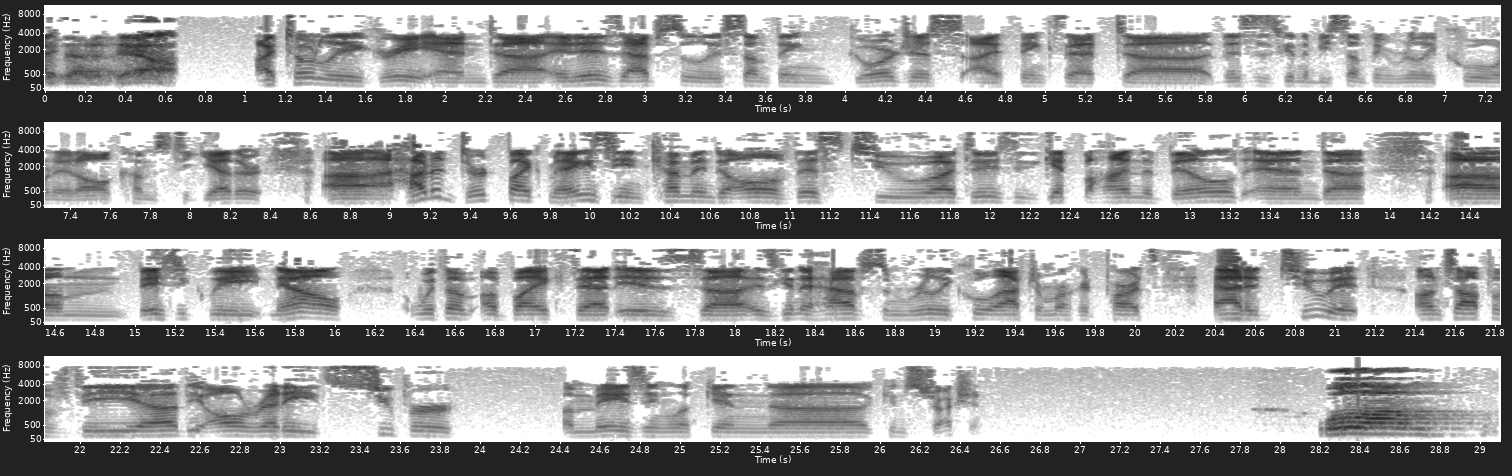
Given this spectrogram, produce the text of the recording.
without a doubt. I totally agree, and uh, it is absolutely something gorgeous. I think that uh, this is going to be something really cool when it all comes together. Uh, how did Dirt Bike Magazine come into all of this to uh, to get behind the build and uh, um, basically now with a, a bike that is uh, is going to have some really cool aftermarket parts added to it on top of the uh, the already super amazing looking construction. Well, um,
